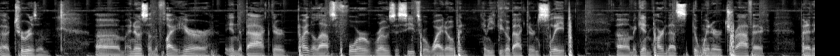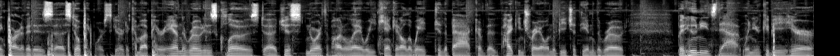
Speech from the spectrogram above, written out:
uh, tourism. Um, I noticed on the flight here in the back, there probably the last four rows of seats were wide open. I mean, you could go back there and sleep. Um, again, part of that's the winter traffic but I think part of it is uh, still people are scared to come up here, and the road is closed uh, just north of Hanalei, where you can't get all the way to the back of the hiking trail and the beach at the end of the road. But who needs that when you could be here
